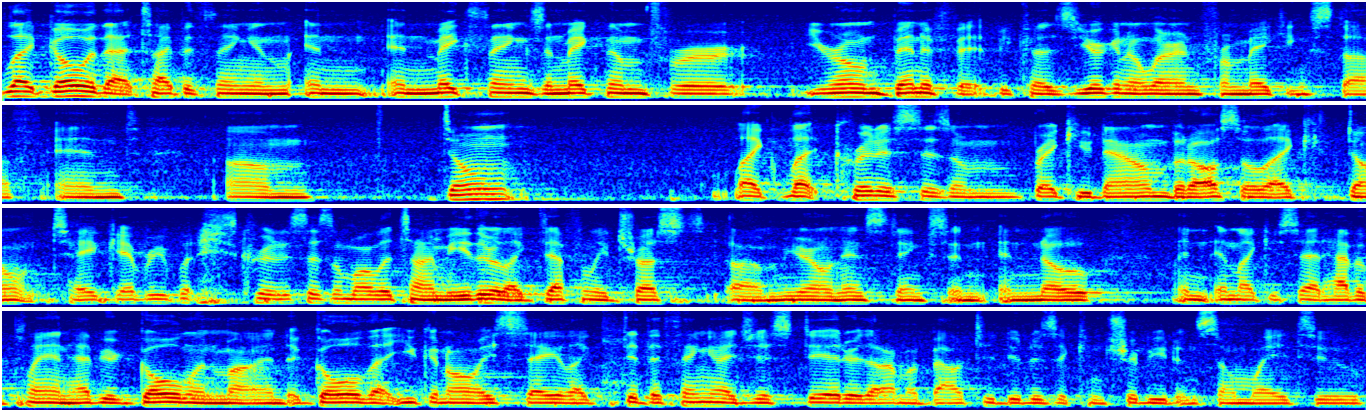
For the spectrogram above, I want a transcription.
let go of that type of thing and, and, and make things and make them for your own benefit because you're to learn from making stuff. And um, don't like let criticism break you down, but also like don't take everybody's criticism all the time either. Like definitely trust um, your own instincts and, and know, and, and like you said, have a plan, have your goal in mind, a goal that you can always say like, did the thing I just did or that I'm about to do, does it contribute in some way to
